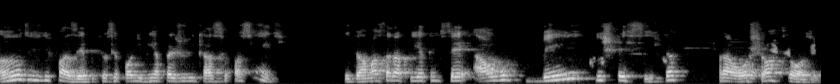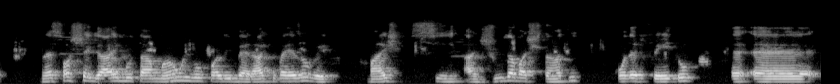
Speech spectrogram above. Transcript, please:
antes de fazer, porque você pode vir a prejudicar seu paciente. Então, a massoterapia tem que ser algo bem específica para osteoartrose. Não é só chegar e botar a mão e vou liberar que vai resolver. Mas sim, ajuda bastante quando é feito é, é,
